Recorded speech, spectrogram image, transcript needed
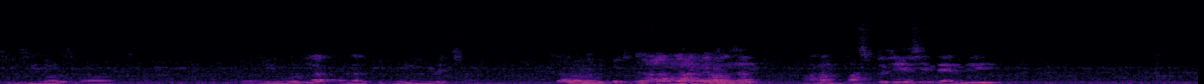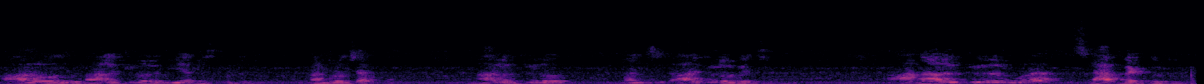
సిసి రోడ్స్ కావచ్చు ఈ ఊర్లో కొందరికి భూమి కూడా ఇచ్చాం చాలా మంది. మనం ఫస్ట్ చేసింది ఏంది ఆ రోజు నాలుగు కిలోల బియ్యం ఇస్తుంటుంది. కంట్రోల్ షాప్ నాలుగు కిలో మంచి ఆరు కిలోలు పెంచాం. ఆ నాలుగు కిలోలు కూడా స్లాబ్ పెడుతుంటుంది.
